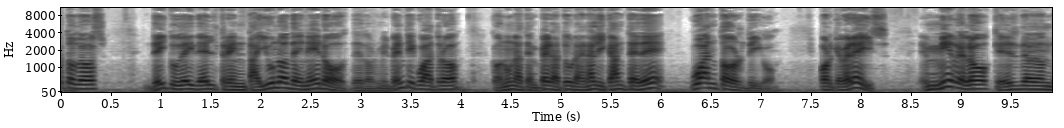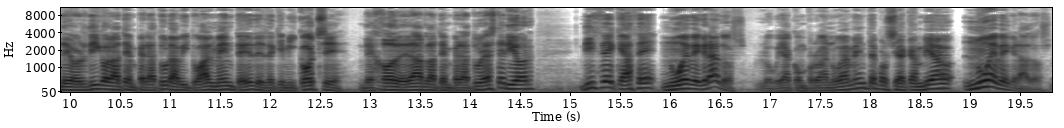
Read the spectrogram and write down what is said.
a todos. Day to day del 31 de enero de 2024 con una temperatura en Alicante de... ¿Cuánto os digo? Porque veréis, en mi reloj, que es de donde os digo la temperatura habitualmente, desde que mi coche dejó de dar la temperatura exterior, dice que hace 9 grados. Lo voy a comprobar nuevamente por si ha cambiado 9 grados.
